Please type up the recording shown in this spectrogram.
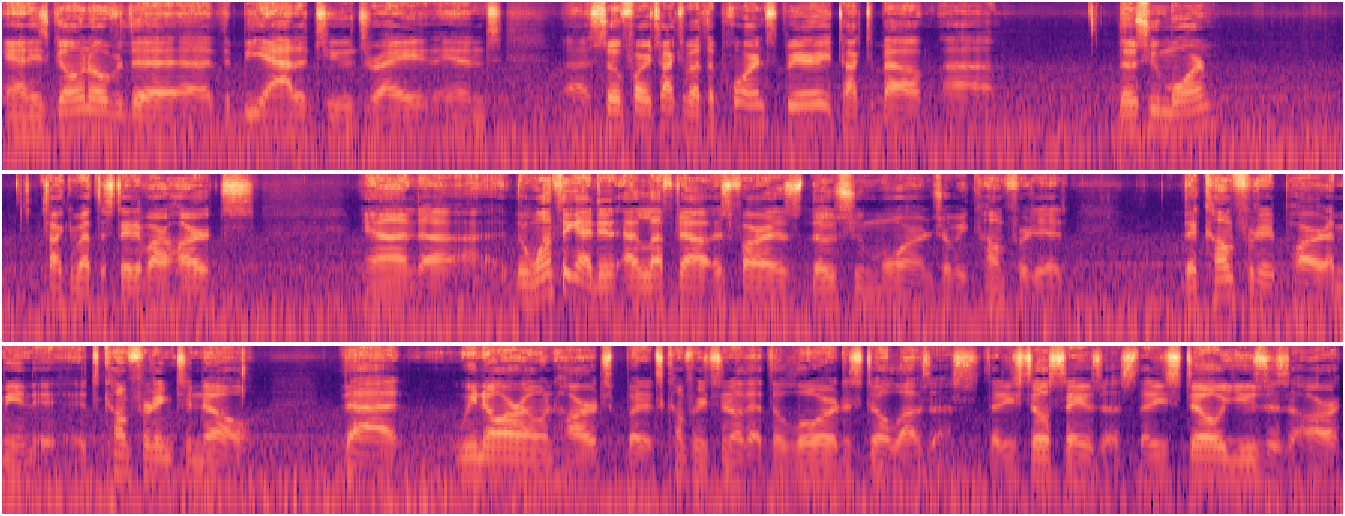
and he's going over the uh, the beatitudes, right? And uh, so far, he talked about the poor in spirit. He talked about uh, those who mourn. Talking about the state of our hearts. And uh, the one thing I did I left out as far as those who mourn shall be comforted. The comforted part. I mean, it, it's comforting to know that we know our own hearts, but it's comforting to know that the Lord still loves us, that He still saves us, that He still uses our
